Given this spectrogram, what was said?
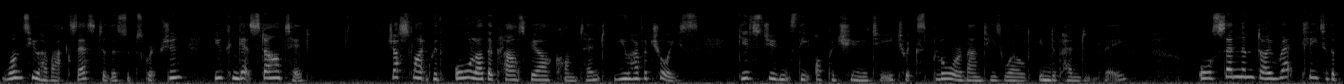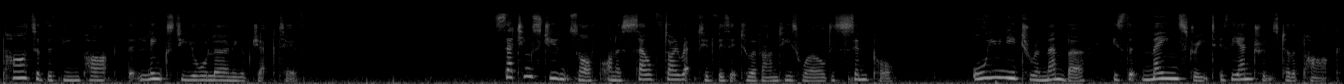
Once you have access to the subscription, you can get started. Just like with all other Class VR content, you have a choice. Give students the opportunity to explore Avantis World independently, or send them directly to the part of the theme park that links to your learning objective. Setting students off on a self-directed visit to Avantis World is simple. All you need to remember is that Main Street is the entrance to the park.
